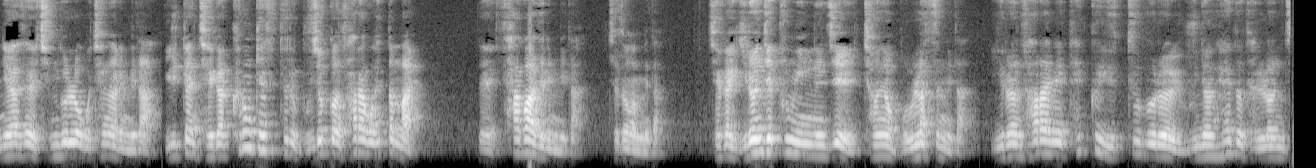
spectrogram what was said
안녕하세요. 진블로그 채널입니다. 일단 제가 크롬캐스트를 무조건 사라고 했던 말 네, 사과드립니다. 죄송합니다. 제가 이런 제품이 있는지 전혀 몰랐습니다. 이런 사람이 tech 유튜브를 운영해도 될런지.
